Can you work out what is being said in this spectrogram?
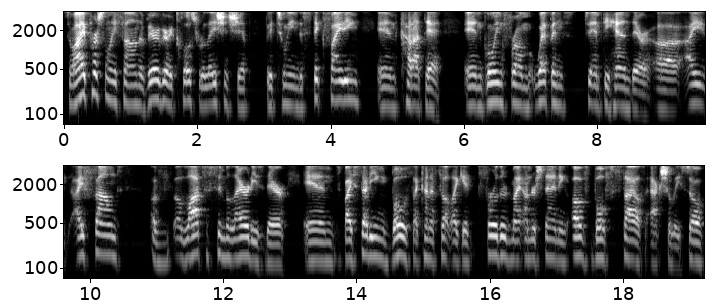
So I personally found a very, very close relationship between the stick fighting and karate and going from weapons to empty hand there. Uh, I, I found a, a lots of similarities there and by studying both I kind of felt like it furthered my understanding of both styles actually. So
